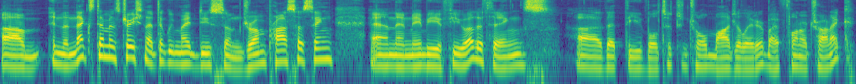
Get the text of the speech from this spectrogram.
Um, in the next demonstration, I think we might do some drum processing and then maybe a few other things uh, that the voltage control modulator by Fonitronik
